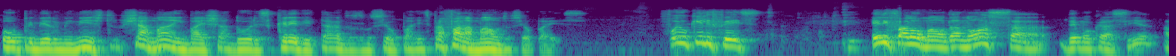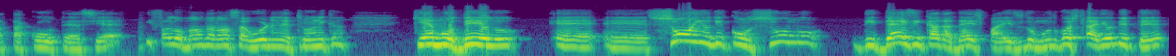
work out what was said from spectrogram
ou primeiro-ministro chamar embaixadores creditados no seu país para falar mal do seu país. Foi o que ele fez. Ele falou mal da nossa democracia, atacou o TSE e falou mal da nossa urna eletrônica, que é modelo, é, é, sonho de consumo de 10 em cada 10 países do mundo gostariam de ter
